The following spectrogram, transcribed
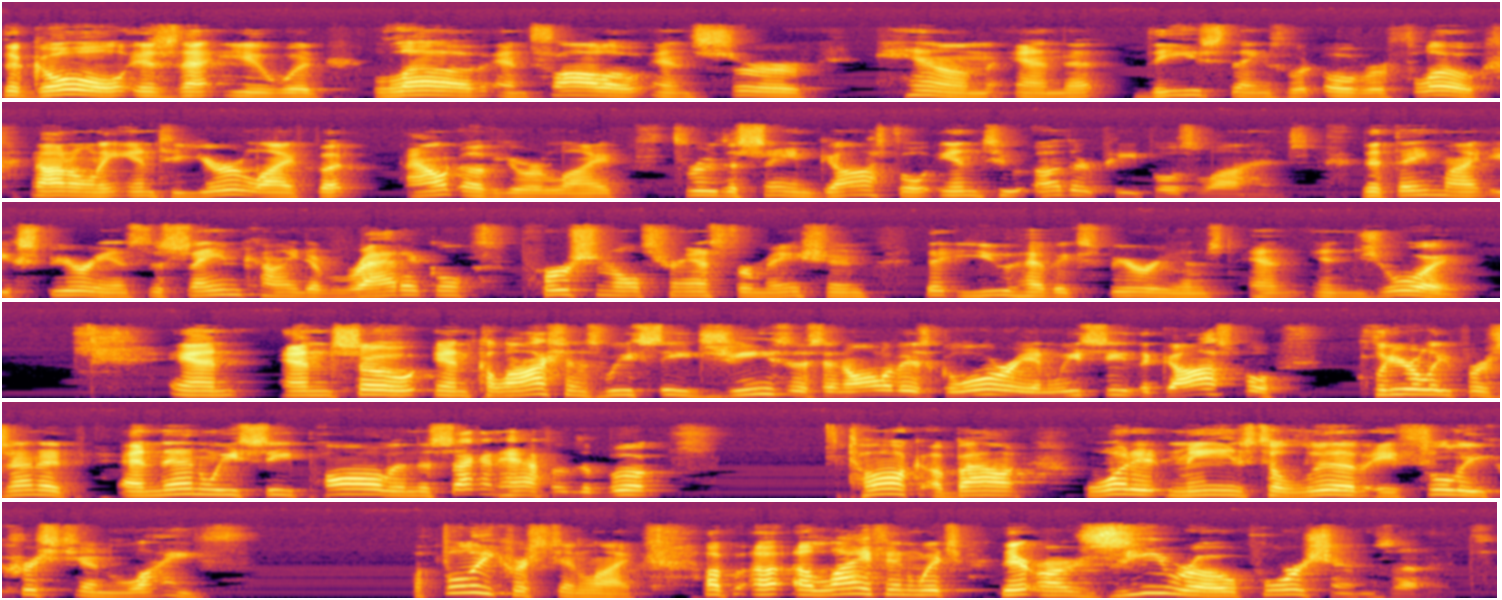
The goal is that you would love and follow and serve Him, and that these things would overflow not only into your life, but out of your life through the same gospel into other people's lives, that they might experience the same kind of radical personal transformation that you have experienced and enjoyed. And, and so in Colossians, we see Jesus in all of his glory, and we see the gospel clearly presented. And then we see Paul in the second half of the book talk about what it means to live a fully Christian life. A fully Christian life. A, a, a life in which there are zero portions of it.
